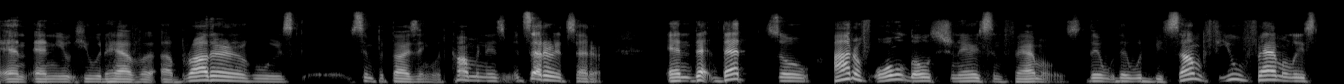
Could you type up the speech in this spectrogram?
And and you he would have a, a brother who is sympathizing with communism, etc., etc. And that that so out of all those Schneerson families, there, there would be some few families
